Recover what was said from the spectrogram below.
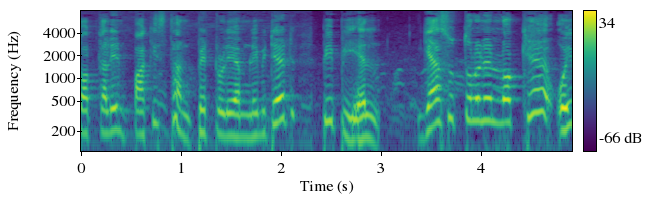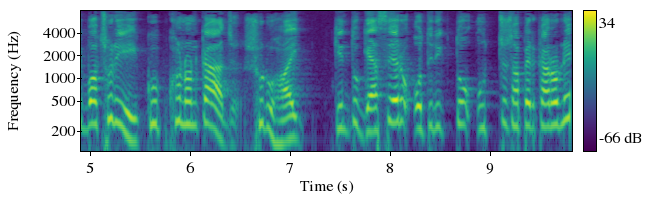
তৎকালীন Pakistan petroleum limited, PPL. Gas উত্তোলনের লক্ষ্যে ওই বছরই কূপ খনন কাজ শুরু হয়। কিন্তু গ্যাসের অতিরিক্ত উচ্চচাপের কারণে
